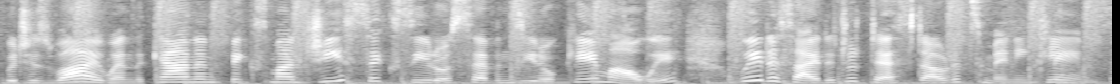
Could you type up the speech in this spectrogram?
which is why when the Canon Pixma G6070 came our way, we decided to test out its many claims.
